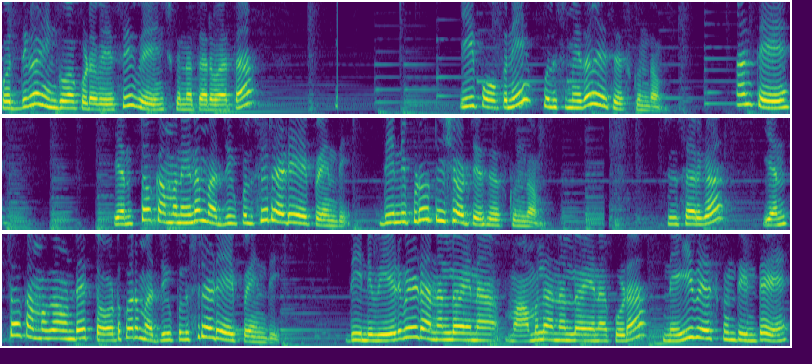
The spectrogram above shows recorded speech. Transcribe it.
కొద్దిగా ఇంగువ కూడా వేసి వేయించుకున్న తర్వాత ఈ పోపుని పులుసు మీద వేసేసుకుందాం. అంతే. ఎంతో కమ్మనైన మజ్జిగ పులుసు రెడీ అయిపోయింది. దీన్ని ఇప్పుడు డిష్ అవుట్ చేసేసుకుందాం. చూసారుగా ఎంతో కమ్మగా ఉండే తోటకూర మజ్జిగ పులుసు రెడీ అయిపోయింది. దీన్ని వేడివేడి అన్నంలో అయినా మామూలు అన్నంలో అయినా కూడా నెయ్యి వేసుకుని తింటే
